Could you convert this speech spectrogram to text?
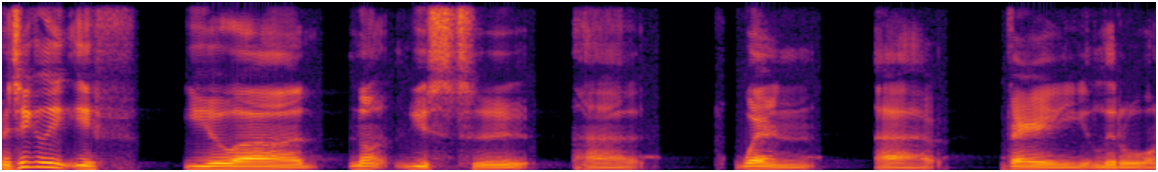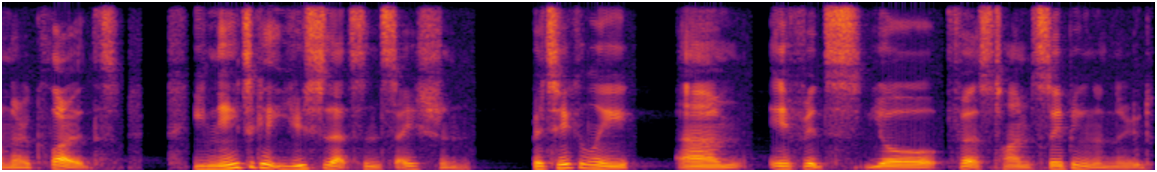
particularly if you are not used to uh, wearing uh, very little or no clothes, you need to get used to that sensation, particularly um, if it's your first time sleeping in the nude.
